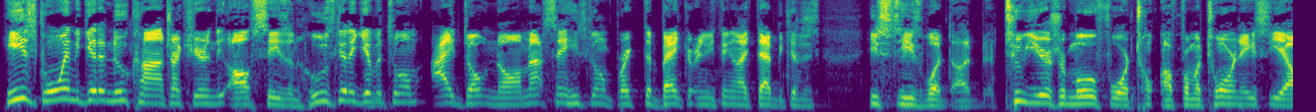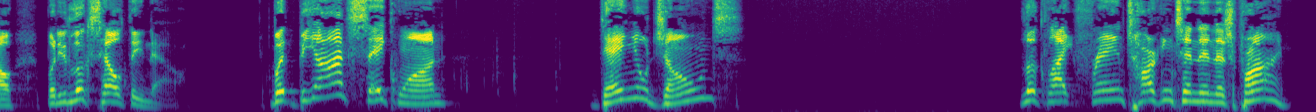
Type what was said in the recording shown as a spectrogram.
He's going to get a new contract here in the offseason. Who's going to give it to him? I don't know. I'm not saying he's going to break the bank or anything like that because he's, he's what, uh, two years removed for, uh, from a torn ACL, but he looks healthy now. But beyond Saquon, Daniel Jones looked like Fran Tarkenton in his prime.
